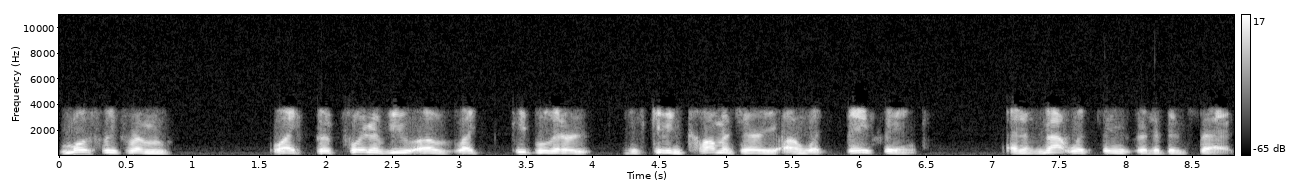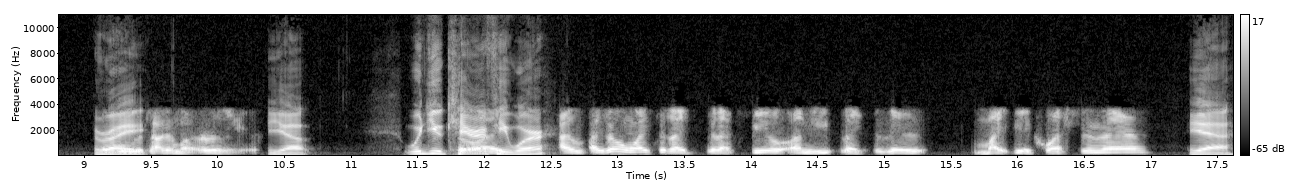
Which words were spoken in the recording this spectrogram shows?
mostly from like the point of view of like people that are just giving commentary on what they think, and it's not with things that have been said. Right. we were talking about earlier. Yep. Would you care if I- he were? I, I don't like that I that I feel une- like there might be a question there. Yeah.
